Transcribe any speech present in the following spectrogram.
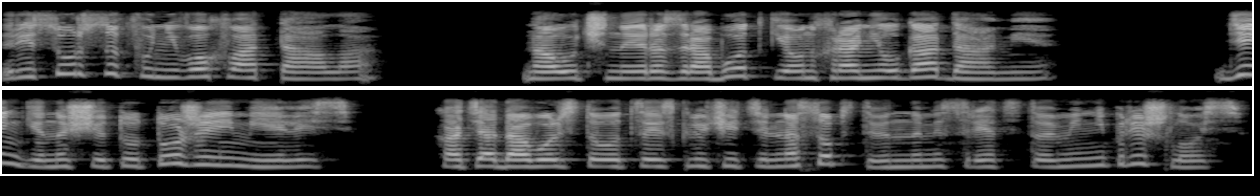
Ресурсов у него хватало. Научные разработки он хранил годами. Деньги на счету тоже имелись хотя довольствоваться исключительно собственными средствами не пришлось.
